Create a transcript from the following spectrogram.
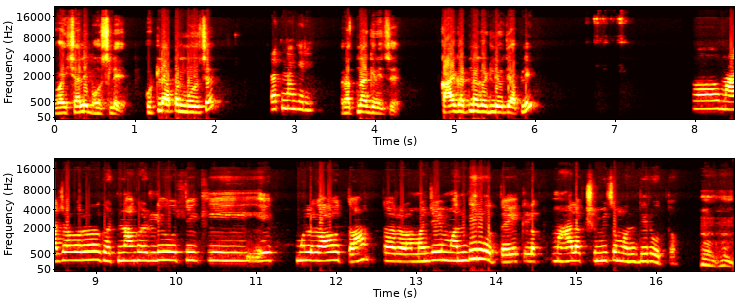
वैशाली भोसले. कुठले आपण मूळचे? रत्नागिरी. रत्नागिरीचे. काय घटना घडली होती आपली? अं, माझ्याबरोबर घटना घडली होती की एक मुलगा होता तर म्हणजे मंदिर होतं एक लक- महालक्ष्मीचं मंदिर होतं. हम्म, हम्म,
